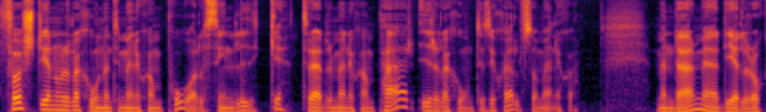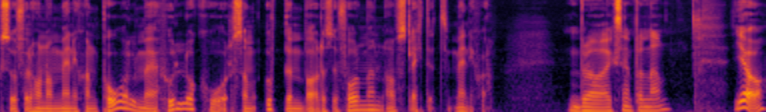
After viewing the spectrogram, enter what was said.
Först genom relationen till människan Paul, sin like, träder människan Per i relation till sig själv som människa. Men därmed gäller också för honom människan Paul med hull och hår som uppenbarelseformen av släktet människa. Bra exempelnamn. Ja.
